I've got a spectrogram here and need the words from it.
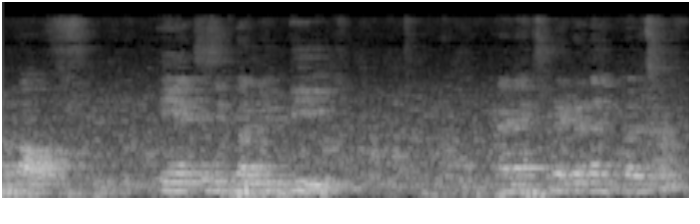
of ax is equal to b and x greater than equal to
